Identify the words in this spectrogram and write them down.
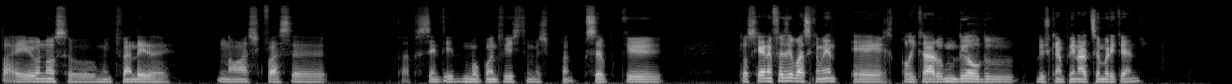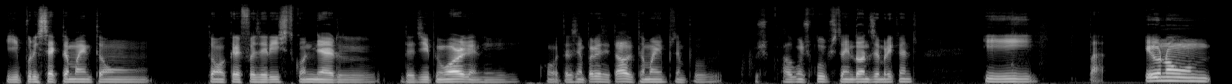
Pá, eu não sou muito fã da ideia. Não acho que faça pá, sentido do meu ponto de vista, mas pronto, percebo que o que eles querem fazer basicamente é replicar o modelo do- dos campeonatos americanos e por isso é que também estão, estão a querer fazer isto com dinheiro da JP Morgan e com outras empresas e tal, e também, por exemplo, os- alguns clubes têm donos americanos e pá, eu não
